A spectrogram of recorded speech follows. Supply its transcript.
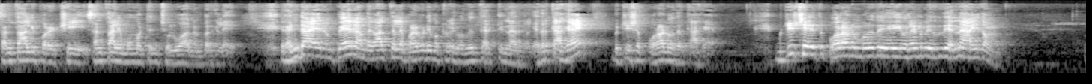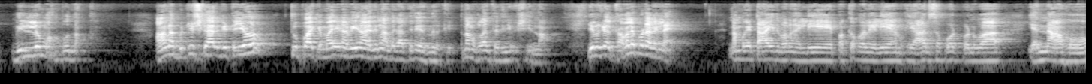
சந்தாலி புரட்சி சந்தாலி மூமெண்ட்னு சொல்லுவார் நண்பர்களே. ரெண்டாயிரம் பேர் அந்த காலத்தில் பழங்குடி மக்கள் வந்து திரட்டினார்கள். எதற்காக? பிரிட்டிஷை போராடுவதற்காக. பிரிட்டிஷை எதிர்த்து போராடும்போது இவர்களிடம் இருந்து என்ன ஆயுதம்? வில்லும் அம்பும் தான். ஆனால் பிரிட்டிஷ்காரர்கிட்டயோ துப்பாக்கி மாதிரி நவீன ஆயுதங்கள் அந்த காலத்திலே இருந்திருக்கு. நமக்கெல்லாம் தெரிஞ்ச விஷயம்தான். இவர்கள் கவலைப்படவில்லை. நம்மக்கிட்ட ஆயுத பலம் இல்லையே பக்க பலம் இல்லையே நமக்கு யார் சப்போர்ட் பண்ணுவா? என்ன ஆகும்?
